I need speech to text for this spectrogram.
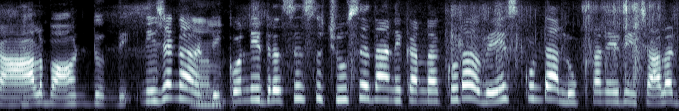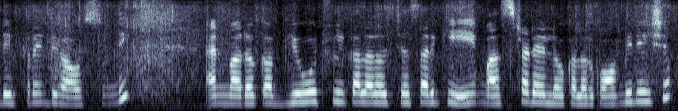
చాలా బాగుంటుంది. నిజంగా అండి కొన్ని డ్రెస్సెస్ చూసేదానికన్నా కూడా వేసుకుంటే ఆ లుక్ అనేది చాలా డిఫరెంట్గా వస్తుంది. అండ్ మరొక బ్యూటిఫుల్ కలర్ వచ్చేసరికి mustard yellow colour combination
